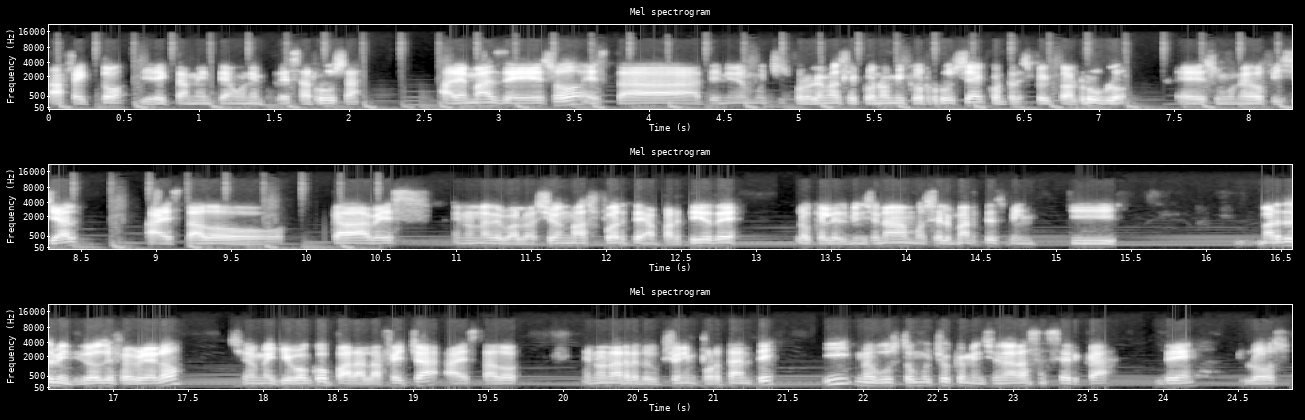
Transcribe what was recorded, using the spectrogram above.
afectó directamente a una empresa rusa. Además de eso, está teniendo muchos problemas económicos Rusia con respecto al rublo, eh, su moneda oficial. Ha estado cada vez en una devaluación más fuerte a partir de lo que les mencionábamos el martes, martes 22 de febrero, si no me equivoco, para la fecha ha estado en una reducción importante y me gustó mucho que mencionaras acerca de los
